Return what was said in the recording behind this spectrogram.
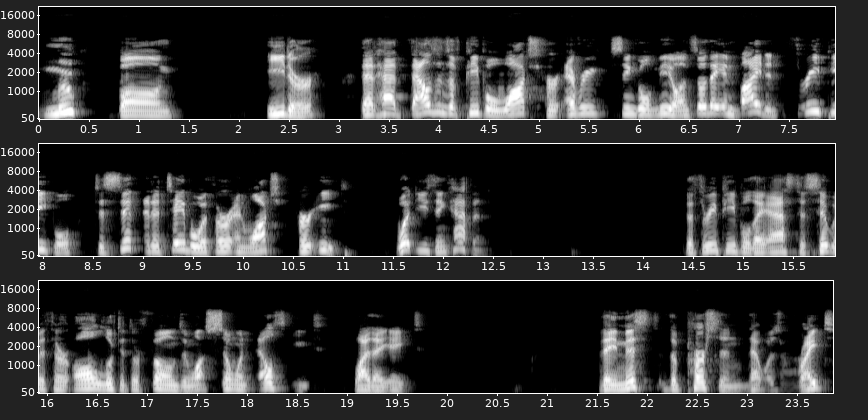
mukbang eater that had thousands of people watch her every single meal. And so they invited three people to sit at a table with her and watch her eat. What do you think happened? The three people they asked to sit with her all looked at their phones and watched someone else eat while they ate. They missed the person that was right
